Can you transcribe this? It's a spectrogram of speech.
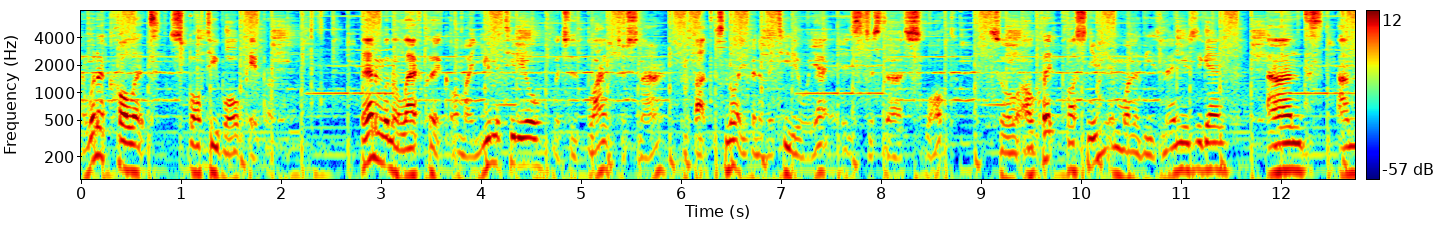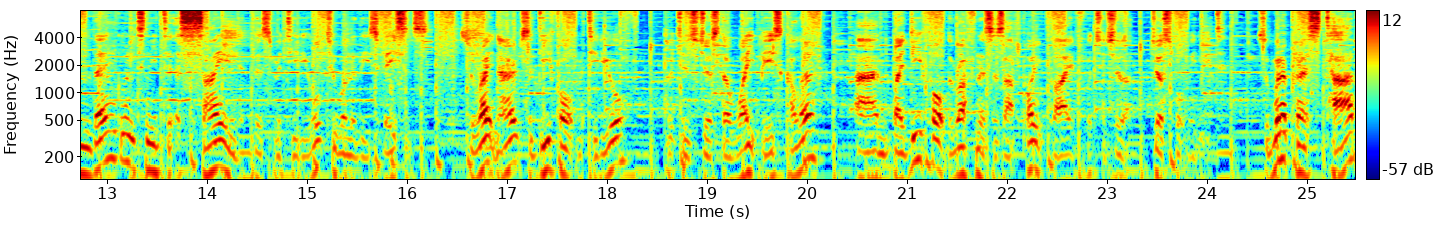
I'm going to call it spotty wallpaper. Then I'm going to left click on my new material, which is blank just now. In fact, it's not even a material yet, it's just a slot. So I'll click plus new in one of these menus again, and I'm then going to need to assign this material to one of these faces. So right now it's a default material, which is just a white base color, and by default the roughness is at 0.5, which is just what we need. So I'm going to press tab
